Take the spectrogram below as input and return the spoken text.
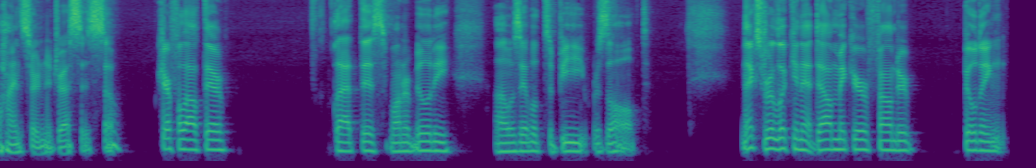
behind certain addresses. So careful out there. Glad this vulnerability uh, was able to be resolved. Next, we're looking at DAO Maker founder building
